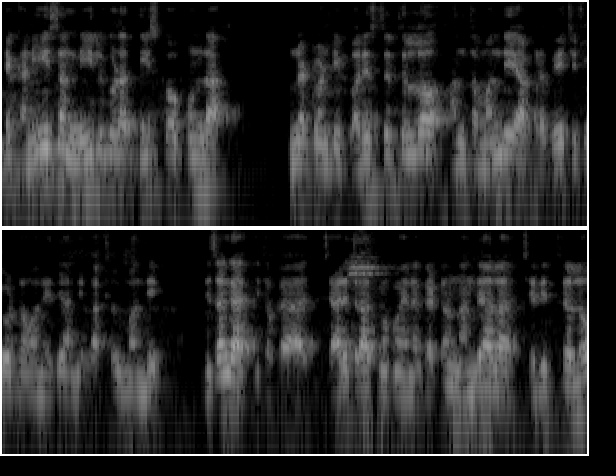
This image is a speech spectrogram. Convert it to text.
అంటే కనీసం నీళ్ళు కూడా తీసుకోకుండా ఉన్నటువంటి పరిస్థితుల్లో అంతమంది అక్కడ వేచి చూడడం అనేది అన్ని లక్షల మంది. నిజంగా ఇది ఒక చారిత్రాత్మకమైన ఘట్టం. నంద్యాల చరిత్రలో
